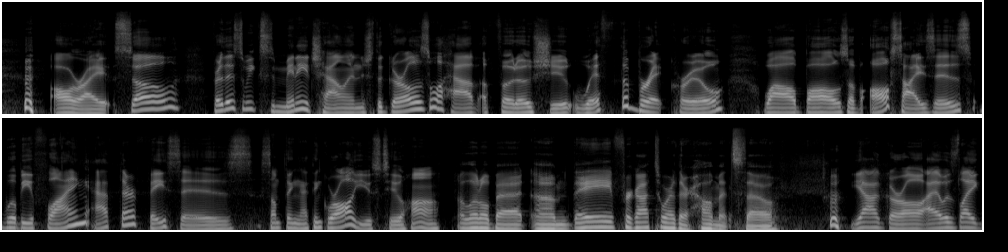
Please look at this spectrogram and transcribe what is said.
All right, so for this week's mini challenge, the girls will have a photo shoot with the Brit crew, while balls of all sizes will be flying at their faces. Something I think we're all used to, huh? A little bit. Um, they forgot to wear their helmets, though. Yeah, girl. I was like,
